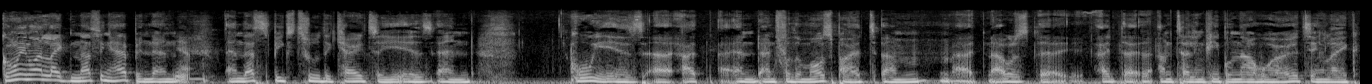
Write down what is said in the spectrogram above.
going on like nothing happened, and Yeah. and that speaks to the character he is and who he is. Uh, I, and and for the most part, um, I, I was uh, I, I'm telling people now who are hurting like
